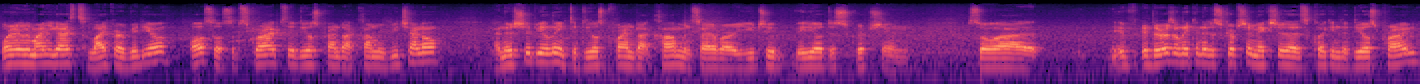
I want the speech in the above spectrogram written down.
Want to remind you guys to like our video. Also, subscribe to the DealsPrime.com review channel. And there should be a link to DealsPrime.com inside of our YouTube video description. So, uh, if, if there is a link in the description, make sure that it's clicking to Deals Prime.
